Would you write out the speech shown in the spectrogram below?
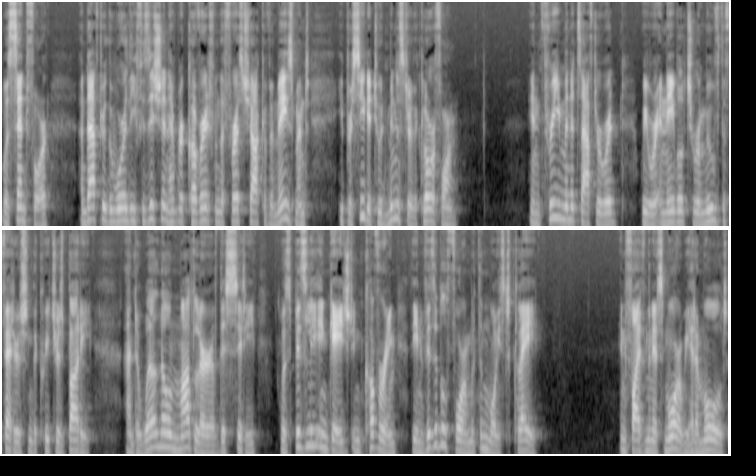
was sent for, and after the worthy physician had recovered from the first shock of amazement, he proceeded to administer the chloroform. In three minutes afterward, we were enabled to remove the fetters from the creature's body, and a well known modeller of this city was busily engaged in covering the invisible form with the moist clay. In five minutes more, we had a mould,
